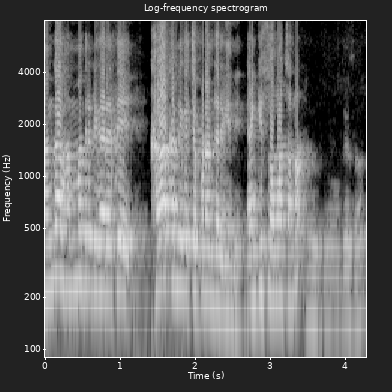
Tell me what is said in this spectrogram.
సంఘాల హనుమంత్ రెడ్డి గారు అయితే ఖరాఖండిగా చెప్పడం జరిగింది. థ్యాంక్ యూ సో మచ్ అన్న. Okay sir.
